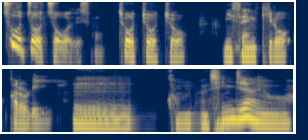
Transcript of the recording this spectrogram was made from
超超超でしょ。超超超。2000キロカロリー。うーん。こんなん死んじゃうよ。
